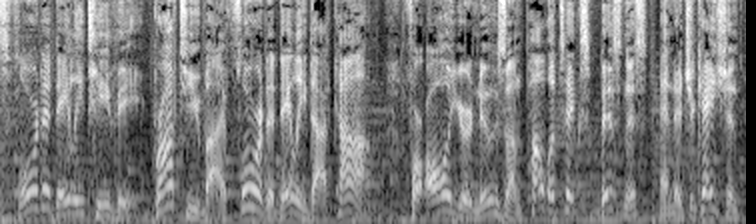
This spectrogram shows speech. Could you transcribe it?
It's Florida Daily TV, brought to you by FloridaDaily.com. For all your news on politics, business, and education,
